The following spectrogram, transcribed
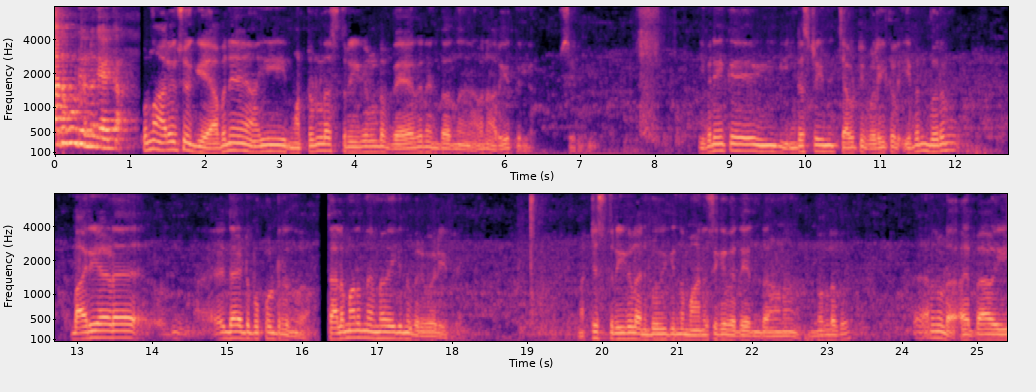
അതുകൂടി ഒന്ന് കേൾക്കാം. ഒന്ന് ആലോചിച്ച് നോക്കിയേ അവന് ഈ മറ്റുള്ള സ്ത്രീകളുടെ വേദന എന്താന്ന് അവൻ അറിയത്തില്ല. ശരി ഇവനെയൊക്കെ ഈ ഇൻഡസ്ട്രിയിൽ നിന്ന് ചവിട്ടി വെളിയിൽ ഇവൻ വെറും ഭാര്യയുടെ ഇതായിട്ട് പൊക്കോണ്ടിരുന്നതാണ് തലമറന്ന് എണ്ണ പരിപാടിയില്ല? മറ്റ് സ്ത്രീകൾ അനുഭവിക്കുന്ന മാനസിക വ്യത എന്താണ് എന്നുള്ളത് അറിഞ്ഞൂടാ. ഇപ്പം ഈ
